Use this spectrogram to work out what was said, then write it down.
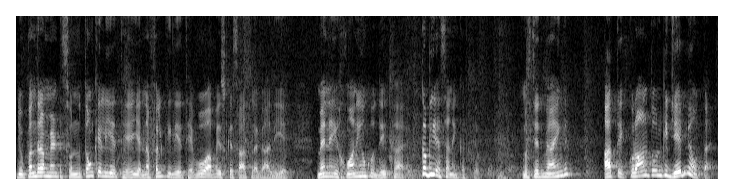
جو پندرہ منٹ سنتوں کے لیے تھے یا نفل کے لیے تھے، وہ اب اس کے ساتھ لگا دیے۔ میں نے اخوانیوں کو دیکھا ہے، کبھی ایسا نہیں کرتے مسجد میں آئیں گے؟ آتے، قرآن تو ان کی جیب میں ہوتا ہے۔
